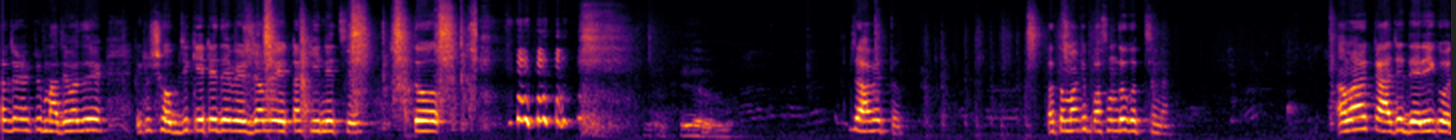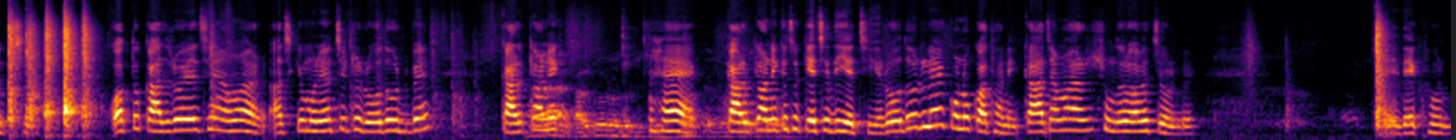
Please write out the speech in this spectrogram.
তার জন্য একটু মাঝে মাঝে একটু সবজি কেটে দেবে এর জন্য এটা কিনেছে। তো যাবে তো। ও তোমাকে পছন্দ করছে না। আমার কাজে দেরি করছে। কত কাজ রয়েছে আমার। আজকে মনে হচ্ছে একটু রোদ উঠবে। কালকে অনেক হ্যাঁ কালকে অনেক কিছু কেচে দিয়েছি। রোদ উঠলে কোনো কথা নেই। কাজ আমার সুন্দরভাবে চলবে। এই দেখুন,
